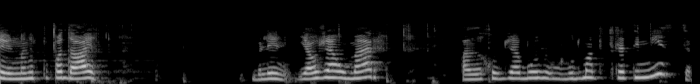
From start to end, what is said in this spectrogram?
Ти, він мене попадає. Блін, я вже умер, але хоч я буду, буду мати третє місце.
